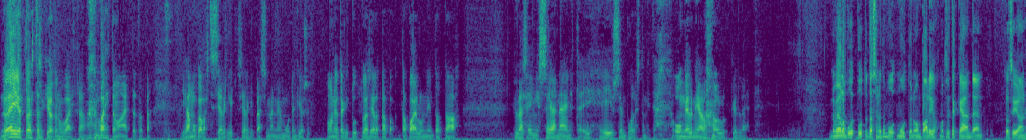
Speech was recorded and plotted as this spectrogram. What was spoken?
No ei ole toistaiseksi joutunut vaihtamaan, vaihtamaan että tota, ihan mukavasti sielläkin, sielläkin päässä mennä ja muutenkin, jos on jotakin tuttua siellä tapa, tapailu, niin tota, hyvässä hengessä ja näin, että ei, ei ole sen puolesta mitään ongelmia ollut kyllä. Että. No me ollaan puhuttu tässä että muuttunut on paljon, mutta sitten kääntäen tosiaan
